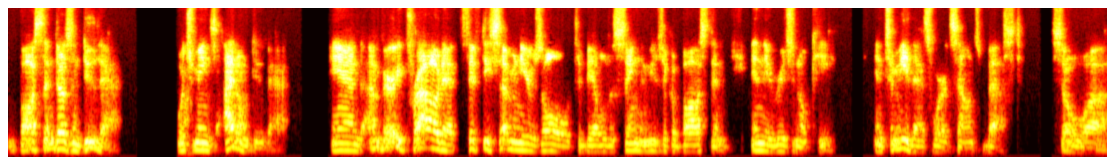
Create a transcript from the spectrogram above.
Boston doesn't do that, which means I don't do that. And I'm very proud at 57 years old to be able to sing the music of Boston in the original key. And to me, that's where it sounds best. So uh,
